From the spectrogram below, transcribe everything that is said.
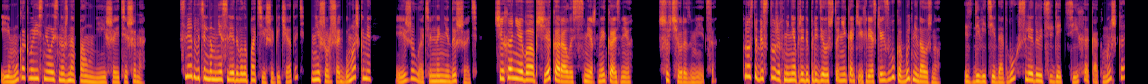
Ему, как выяснилось, нужна полнейшая тишина. Следовательно, мне следовало потише печатать, не шуршать бумажками и желательно не дышать. Чихание вообще каралось смертной казнью. Шучу, разумеется. Просто Бестужев меня предупредил, что никаких резких звуков быть не должно. С девяти до двух следует сидеть тихо, как мышка,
